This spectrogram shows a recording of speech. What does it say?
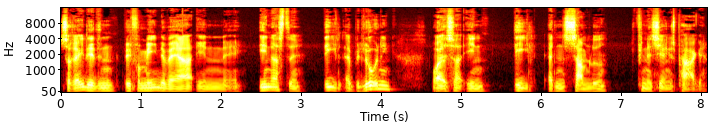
Så reglitten vil formentlig være en øh, inderste del af belåning, og altså en del af den samlede finansieringspakke.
